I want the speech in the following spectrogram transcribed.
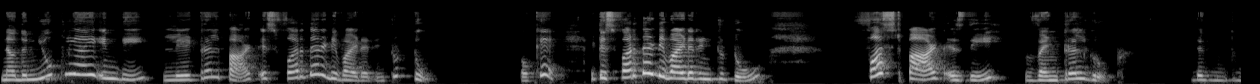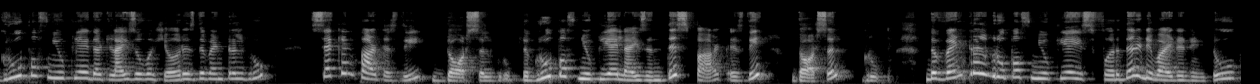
Now the nuclei in the lateral part is further divided into two. Okay, it is further divided into two. First part is the ventral group. The group of nuclei that lies over here is the ventral group. Second part is the dorsal group. The group of nuclei lies in this part is the dorsal group. The ventral group of nuclei is further divided into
